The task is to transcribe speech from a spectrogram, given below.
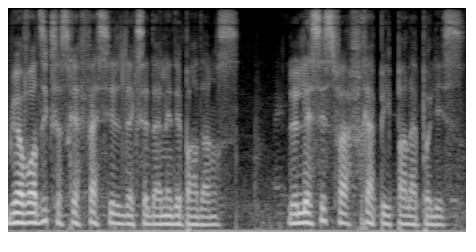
lui avoir dit que ce serait facile d'accéder à l'indépendance, le laisser se faire frapper par la police.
